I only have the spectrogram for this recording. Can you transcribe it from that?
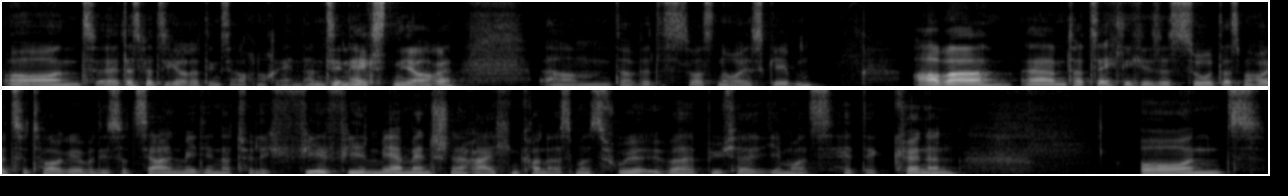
Und äh, das wird sich allerdings auch noch ändern die nächsten Jahre. Ähm, da wird es was Neues geben. Aber ähm, tatsächlich ist es so, dass man heutzutage über die sozialen Medien natürlich viel, viel mehr Menschen erreichen kann, als man es früher über Bücher jemals hätte können. Und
